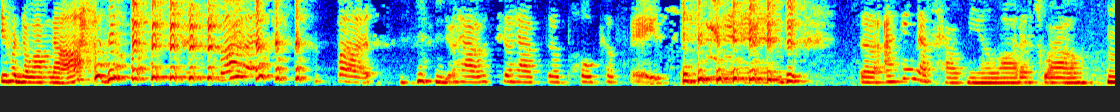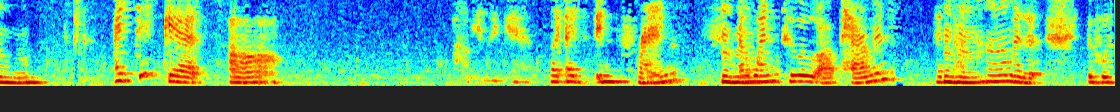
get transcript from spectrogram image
even though i'm not but but you have to have the poker face and so i think that's helped me a lot as well Mhm. I did get uh how can I get like I, in France I Mhm. went to uh, Paris at Mhm. that time and it, it was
